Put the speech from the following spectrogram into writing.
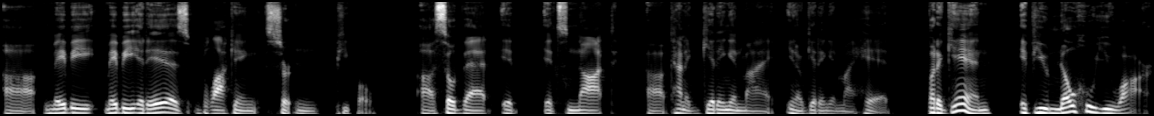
Uh maybe maybe it is blocking certain people uh so that it it's not uh kind of getting in my, you know, getting in my head. But again, if you know who you are,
